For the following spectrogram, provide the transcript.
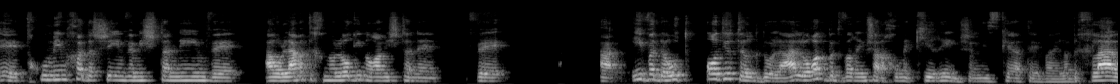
אה, תחומים חדשים ומשתנים והעולם הטכנולוגי נורא משתנה האי ודאות עוד יותר גדולה, לא רק בדברים שאנחנו מכירים של נזקי הטבע, אלא בכלל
